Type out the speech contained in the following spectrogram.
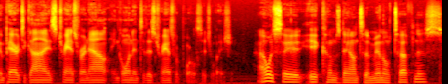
compared to guys transferring out and going into this transfer portal situation? I would say it, comes down to mental toughness,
